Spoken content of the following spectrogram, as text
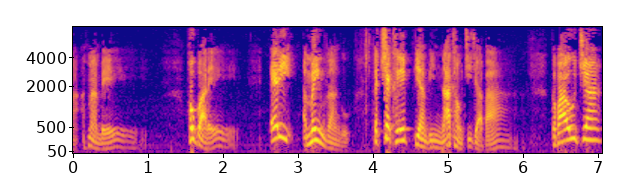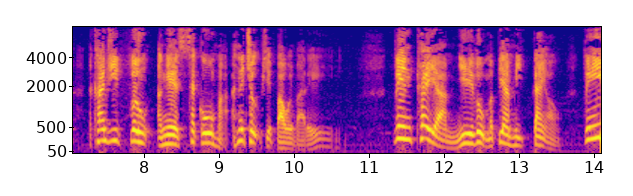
မှာအမှန်ပဲဟုတ်ပါတယ်အဲ့ဒီအမိန့်တန်ကိုတစ်ချက်ကလေးပြန်ပြီးနားထောင်ကြည့်ကြပါကဘာဦးကျမ်းအခန်းကြီး3အငယ်16မှာအနှစ်ချုပ်ဖြစ်ပါဝင်ပါတယ်သင်ထွက်ရမြေသို့မပြတ်မီတိုင်အောင် သင်၏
